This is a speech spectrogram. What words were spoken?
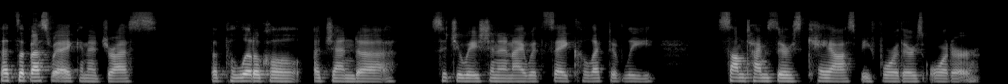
that's the best way I can address the political agenda situation. And I would say collectively, sometimes there's chaos before there's order.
